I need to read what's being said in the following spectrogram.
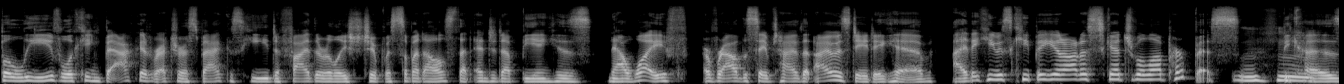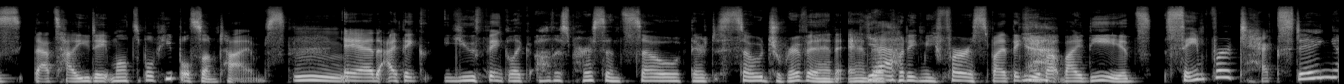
believe, looking back in retrospect, because he defied the relationship with someone else that ended up being his now wife, around the same time that I was dating him, I think he was keeping it on a schedule on purpose Mhm. because that's how you date multiple people sometimes. Mm. And I think you think like, oh, this person's so they're so driven and Yeah. they're putting me first by thinking Yeah. about my needs. Same for texting.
